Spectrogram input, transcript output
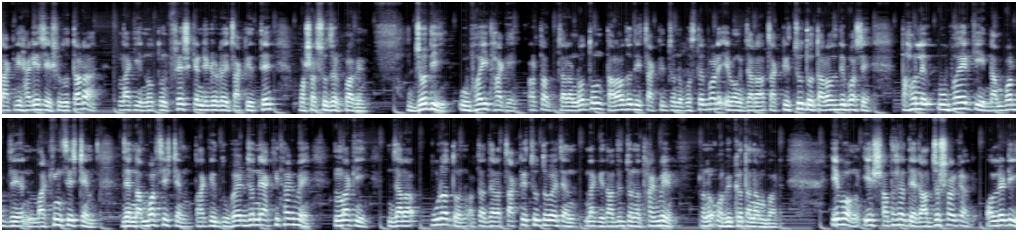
চাকরি হারিয়েছে শুধু তারা, নাকি নতুন ফ্রেশ ক্যান্ডিডেট হয়ে চাকরিতে বসার সুযোগ পাবে? যদি উভয়ই থাকে, অর্থাৎ যারা নতুন তারাও যদি চাকরির জন্য বসতে পারে এবং যারা চাকরিচ্যুত তারাও যদি বসে, তাহলে উভয়ের কি নাম্বার যে মার্কিং সিস্টেম যে নাম্বার সিস্টেম তা কি উভয়ের জন্য একই থাকবে? নাকি যারা পুরাতন, অর্থাৎ যারা চাকরিচ্যুত হয়েছেন, নাকি তাদের জন্য থাকবে কোনো অভিজ্ঞতা নাম্বার এবং এর সাথে সাথে রাজ্য সরকার অলরেডি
